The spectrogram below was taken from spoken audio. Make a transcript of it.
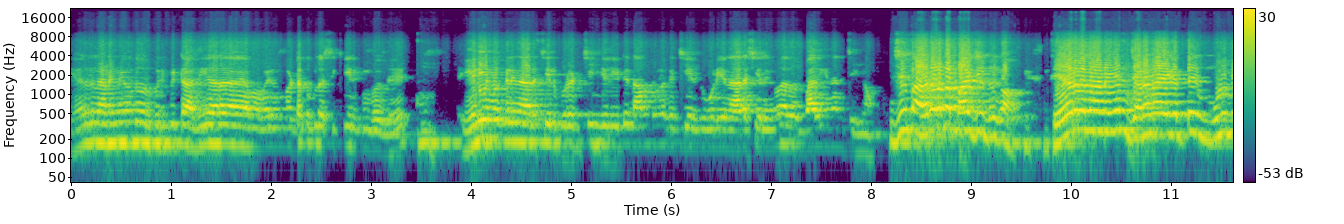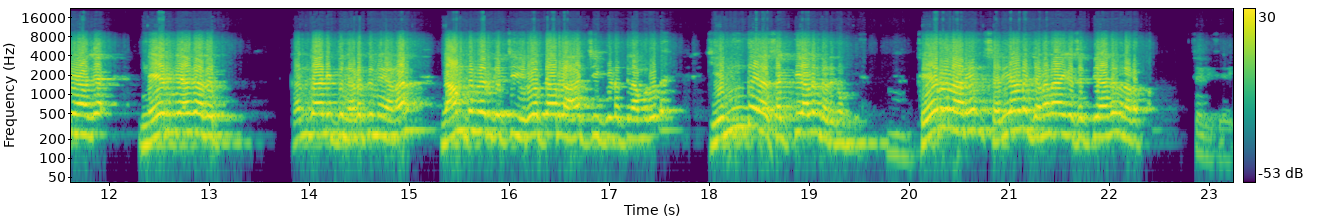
தேர்தல் ஆணையமே வந்து ஒரு குறிப்பிட்ட அதிகார மட்டத்துக்குள்ள சிக்கி இருக்கும்போது எளிய மக்களின் அரசியல் புரட்சின்னு சொல்லிட்டு நாம் தமிழர் கட்சி இருக்கக்கூடிய அந்த அரசியலுமே அது பாதிக்க தான் செய்யும் நிச்சயமா அதனாலதான் பாய்ச்சிட்டு இருக்கோம். தேர்தல் ஆணையம் ஜனநாயகத்தை முழுமையாக நேர்மையாக அதை கண்காணித்து நடத்துமே ஆனால் நாம் தமிழர் கட்சி இருபத்தி ஆறுல ஆட்சி பீடத்தில் அமர்வதை எந்த சக்தியாலும் தடுக்க முடியாது. ம். தேர்தல் ஆணையம் சரியான ஜனநாயக சக்தியாக நடத்தும். சரி சரி.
